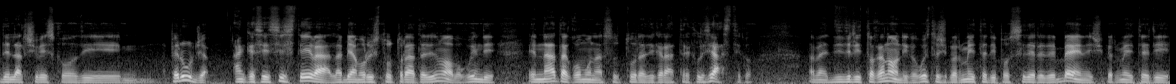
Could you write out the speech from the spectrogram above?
dell'arcivescovo di Perugia, anche se esisteva l'abbiamo ristrutturata di nuovo, quindi è nata come una struttura di carattere ecclesiastico, vabbè, di diritto canonico, questo ci permette di possedere dei beni, ci permette di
